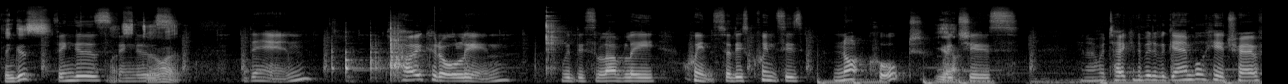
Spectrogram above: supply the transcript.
Fingers. fingers, Let's fingers. do it. then poke it all in with this lovely quince. So this quince is not cooked, Yeah. which is, you know, we're taking a bit of a gamble here, Trev.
